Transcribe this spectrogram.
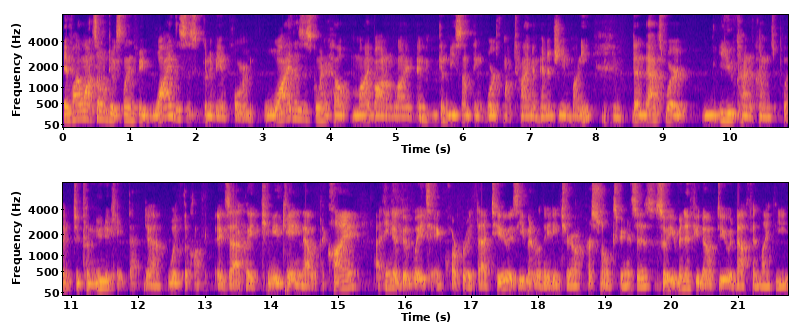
if I want someone to explain to me why this is going to be important, why this is going to help my bottom line and Mhm. going to be something worth my time and energy and money, Mhm. then that's where you kind of come into play to communicate that yeah with the client. exactly communicating that with the client i think a good way to incorporate that too is even relating to your own personal experiences so even if you don't do enough in like the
